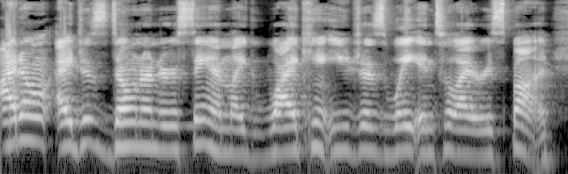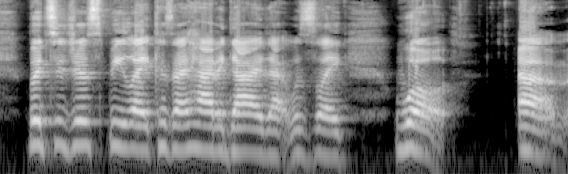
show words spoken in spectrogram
I don't, I just don't understand. Like, why can't you just wait until I respond? But to just be like, cause I had a guy that was like, well, um,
